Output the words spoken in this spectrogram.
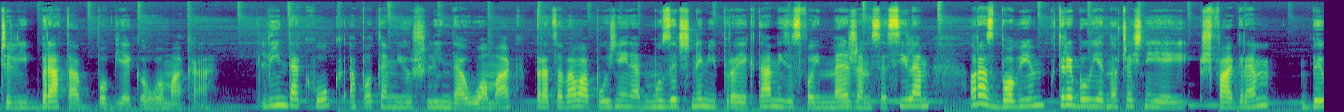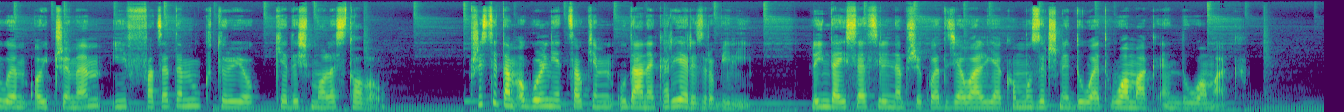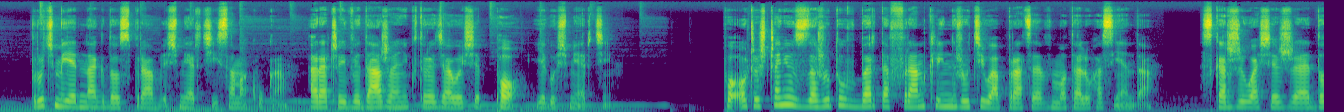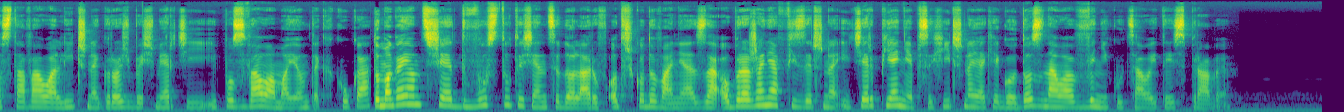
czyli brata Bobiego Łomaka. Linda Cook, a potem już Linda Łomak, pracowała później nad muzycznymi projektami ze swoim mężem Cecilem oraz Bobim, który był jednocześnie jej szwagrem, byłym ojczymem i facetem, który ją kiedyś molestował. Wszyscy tam ogólnie całkiem udane kariery zrobili. Linda i Cecil na przykład działali jako muzyczny duet Womack and Womack. Wróćmy jednak do sprawy śmierci sama Cooka, a raczej wydarzeń, które działy się po jego śmierci. Po oczyszczeniu z zarzutów Berta Franklin rzuciła pracę w motelu Hacienda. Skarżyła się, że dostawała liczne groźby śmierci i pozwała majątek Cooka, domagając się 200 tysięcy dolarów odszkodowania za obrażenia fizyczne i cierpienie psychiczne, jakiego doznała w wyniku całej tej sprawy.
